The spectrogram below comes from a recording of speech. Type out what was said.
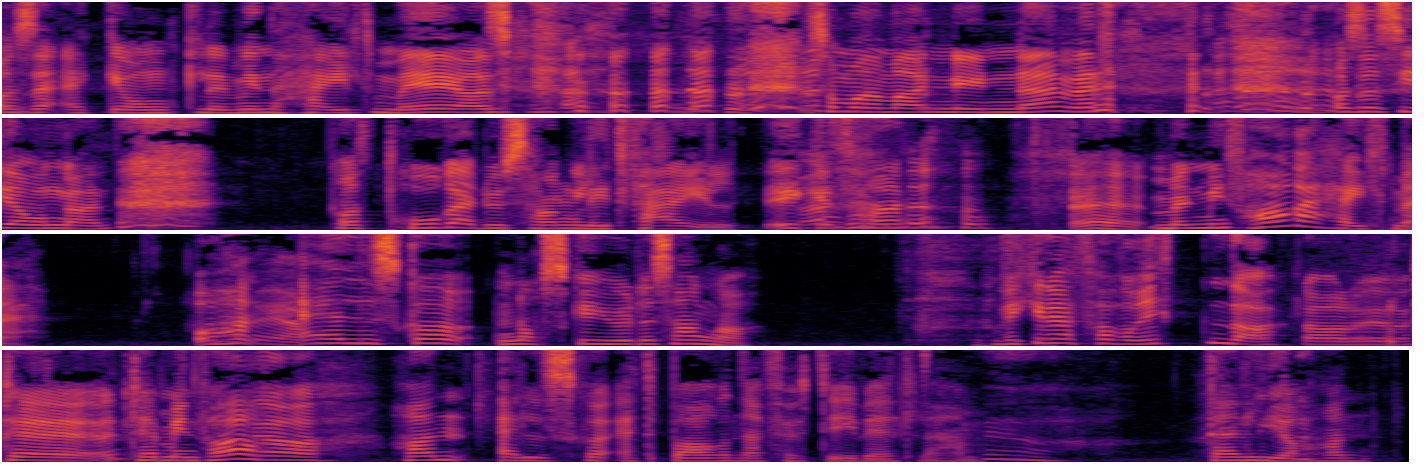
og så er ikke onkelen min helt med, og så, må han bare nynne, men, og så sier ungene nå tror jeg du sang litt feil, ikke sant? Eh, Men min far er helt med, og han elsker norske julesanger. Hvilken er favoritten, da? Klarer du? Til, til min far. Ja. Han elsker et barn er født i Betlehem. Den liker han.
